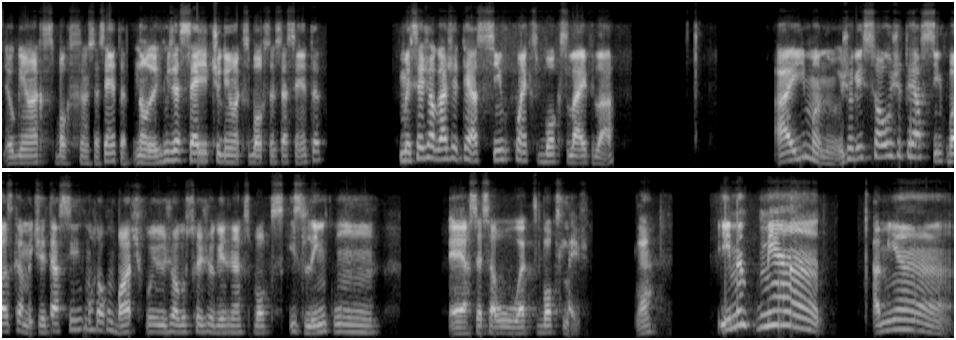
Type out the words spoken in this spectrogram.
eu ganhei um Xbox 360. Não, 2017 eu ganhei um Xbox 360. Comecei a jogar GTA V com Xbox Live lá. Aí, mano, eu joguei só o GTA V, basicamente. GTA V Mortal Kombat foi os jogos que eu joguei no Xbox Slim com é, acesso ao Xbox Live, né? E minha, minha a minha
